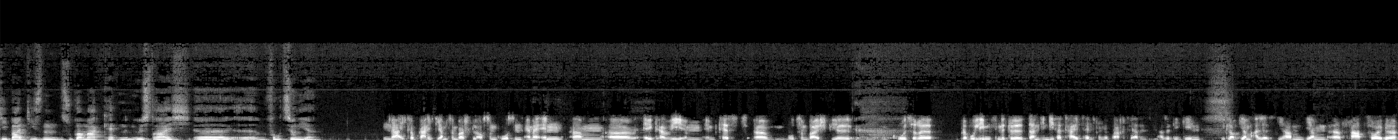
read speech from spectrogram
die bei diesen Supermarktketten in Österreich äh, äh, funktionieren. Na, ich glaube gar nicht. Die haben zum Beispiel auch so einen großen MRN ähm, äh, im, im Test, äh, wo zum Beispiel größere oder wo Lebensmittel dann in die Verteilzentren gebracht werden. Also die gehen, ich glaube, die haben alles. Die haben, die haben äh, Fahrzeuge,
